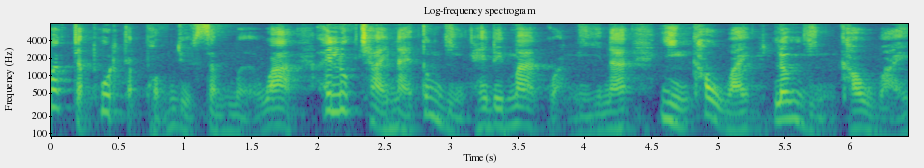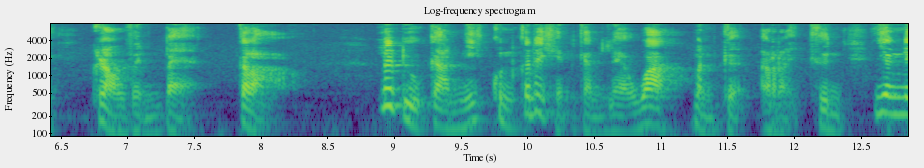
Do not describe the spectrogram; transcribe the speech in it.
มักจะพูดกับผมอยู่เสมอว่า ไอ้ลูกชายนายต้องยิงให้ได้มากกว่านี้นะ ยิงเข้าไว้ แล้วยิงเข้าไว้กราวเวนแบกกล่าวฤดูกาลนี้คุณก็ได้เห็นกันแล้วว่ามันเกิดอะไรขึ้นอย่างใน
